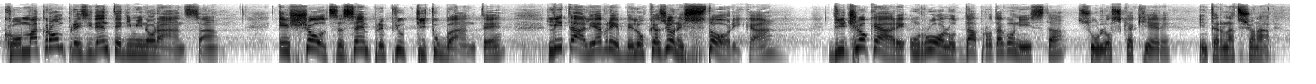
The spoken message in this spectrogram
con Macron presidente di minoranza e Scholz sempre più titubante, l'Italia avrebbe l'occasione storica di giocare un ruolo da protagonista sullo scacchiere internazionale.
